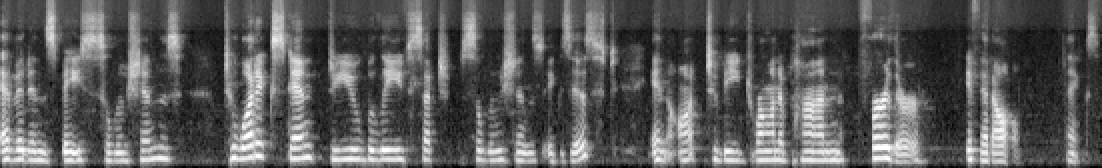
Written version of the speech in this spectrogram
evidence-based solutions. To what extent do you believe such solutions exist and ought to be drawn upon further, if at all? Thanks.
